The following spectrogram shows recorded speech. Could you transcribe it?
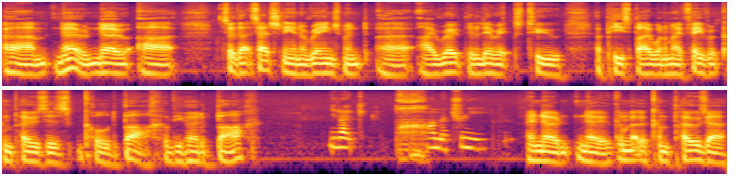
Um, no, no. Uh, so that's actually an arrangement. Uh, I wrote the lyrics to a piece by one of my favorite composers called Bach. Have you heard of Bach? You're like, I'm a tree. Uh, no, no, a composer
